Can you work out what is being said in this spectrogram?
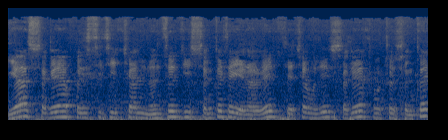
या सगळ्या परिस्थितीच्या नंतर जी संकटं येणार आहेत त्याच्यामध्ये सगळ्यात मोठं संकट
